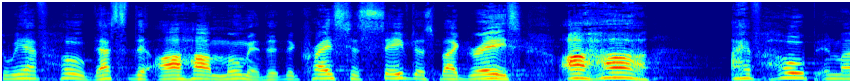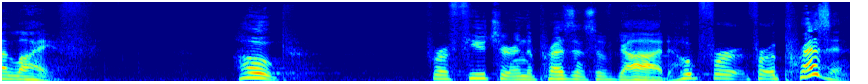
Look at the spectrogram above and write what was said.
So we have hope. That's the aha moment that, that Christ has saved us by grace. Aha, I have hope in my life. Hope for a future in the presence of God, hope for, for a present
